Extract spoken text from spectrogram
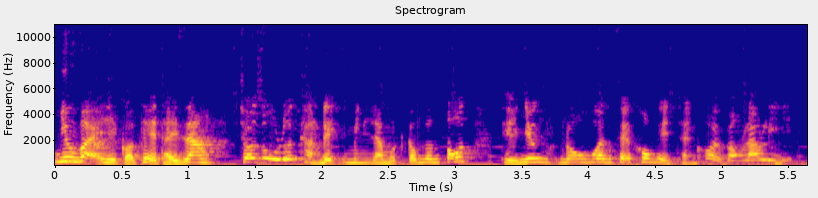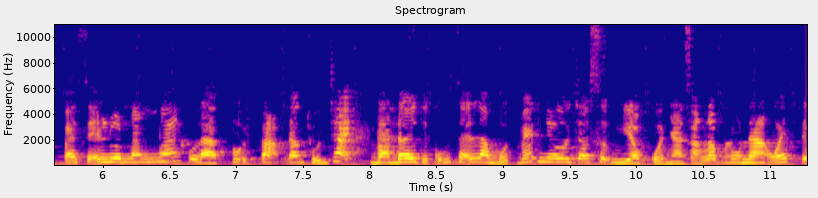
Như vậy thì có thể thấy rằng, cho dù luôn khẳng định mình là một công dân tốt, thế nhưng Do Won sẽ không thể tránh khỏi vòng lao lý và sẽ luôn lăng mác là tội phạm đang trốn chạy và đây thì cũng sẽ là một vết nhơ cho sự nghiệp của nhà sáng lập Luna OST.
